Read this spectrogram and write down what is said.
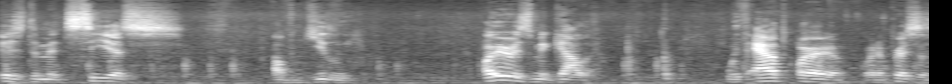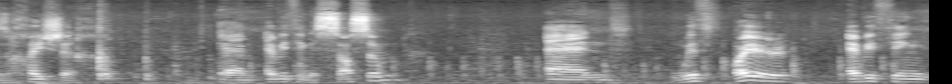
is the mitzias of Gilui. Oyer is Megala. Without Oyer, when a person is a Chayshech, um, everything is Sosum. and with Oyer, everything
